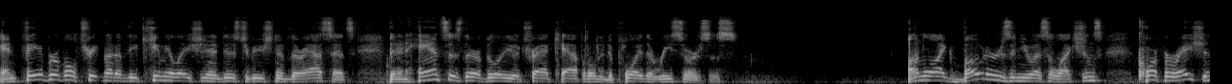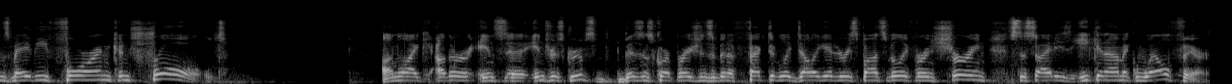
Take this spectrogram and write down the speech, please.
and favorable treatment of the accumulation and distribution of their assets that enhances their ability to attract capital to deploy their resources. Unlike voters in U.S. elections, corporations may be foreign controlled. Unlike other uh, interest groups, business corporations have been effectively delegated responsibility for ensuring society's economic welfare.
